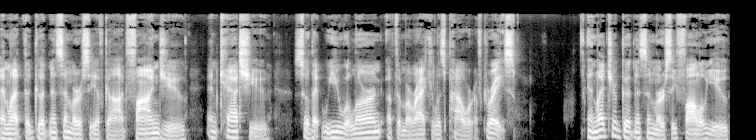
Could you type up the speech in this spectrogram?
and let the goodness and mercy of God find you and catch you so that you will learn of the miraculous power of grace. And let your goodness and mercy follow you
